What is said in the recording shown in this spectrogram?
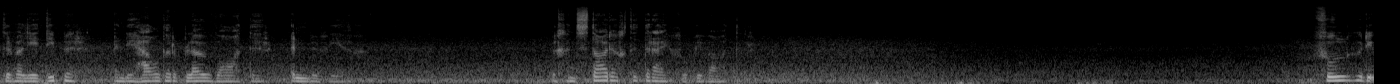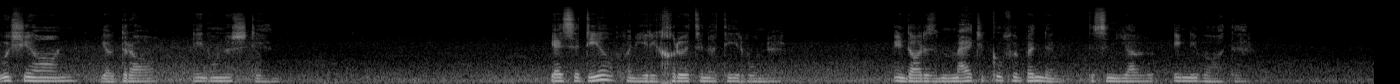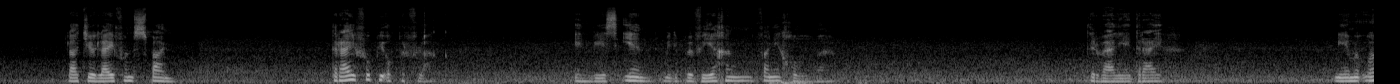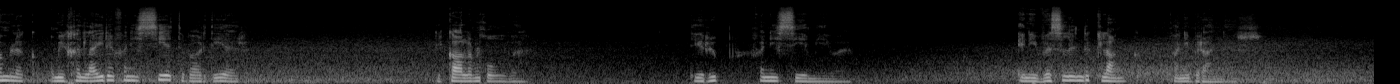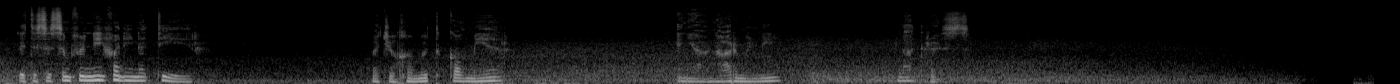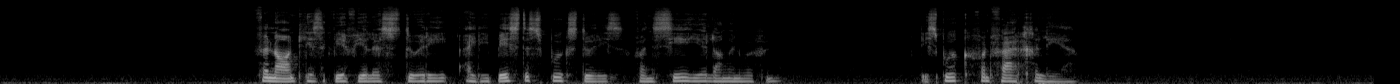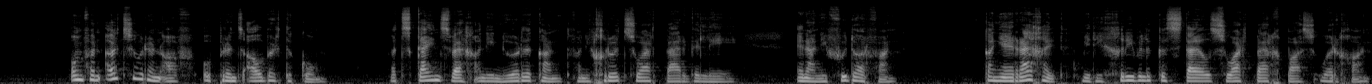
Terwyl jy dieper in die helder blou water inbeweeg. Begin stadig te dryf op die water. Voel hoe die oseaan jou dra en ondersteun. Jy's 'n deel van hierdie groot natuurwonder. En daar is 'n magical verbinding tussen jou en die water. Laat jou lyf ontspan. Dryf op die oppervlak en wees een met die beweging van die golwe. Terwyl jy dryf, Neem 'n oomblik om die geluide van die see te waardeer. Die kalme golwe. Die roep van die seemeeu. En die wisselende klank van die branders. Dit is 'n simfonie van die natuur wat jou gemoed kalmeer en jou in harmonie laat rus. Vanaand lees ek weer vir julle 'n storie uit die beste spookstories van C.J. Langehoven. Die spook van ver geleë. Om van Oudtshoorn af op Prins Albert te kom, wat skynsweg aan die noorde kant van die groot swart berge lê en aan die voet daarvan kan jy reguit met die gruwelike styl Swartbergpas oorgaan.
